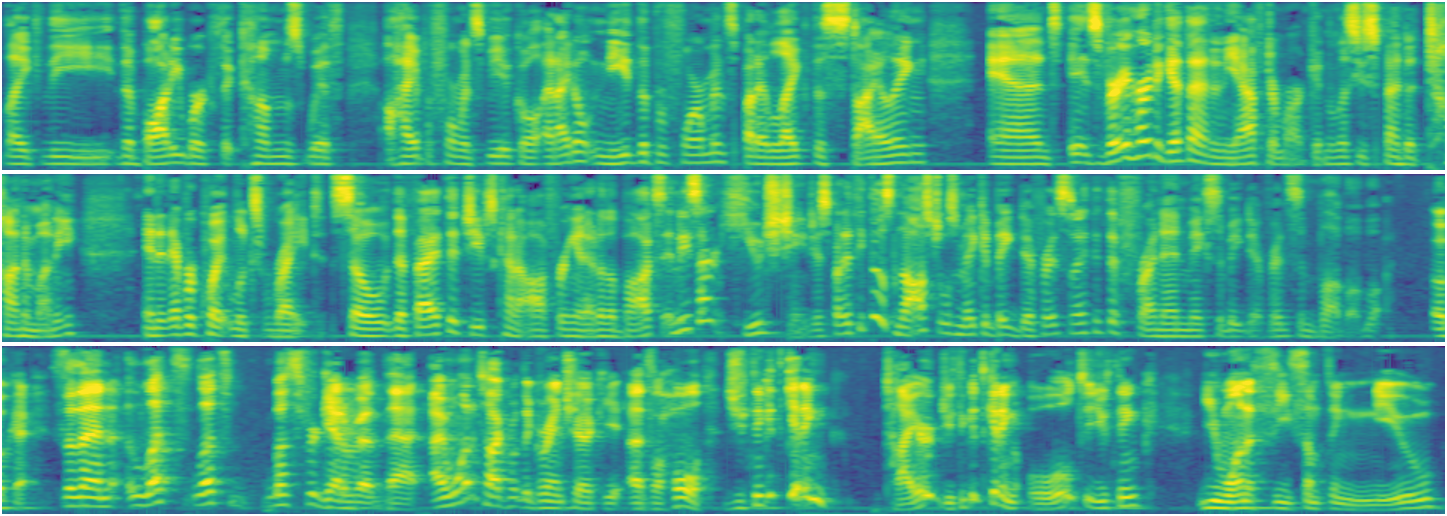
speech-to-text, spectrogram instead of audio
like the the bodywork that comes with a high performance vehicle and I don't need the performance but I like the styling and it's very hard to get that in the aftermarket unless you spend a ton of money and it never quite looks right. So the fact that Jeep's kind of offering it out of the box and these aren't huge changes but I think those nostrils make a big difference and I think the front end makes a big difference and blah blah blah. Okay, so then let's let's let's forget about that. I want to talk about the Grand Cherokee as a whole. Do you think it's getting tired? Do you think it's getting old? Do you think you want to see something new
